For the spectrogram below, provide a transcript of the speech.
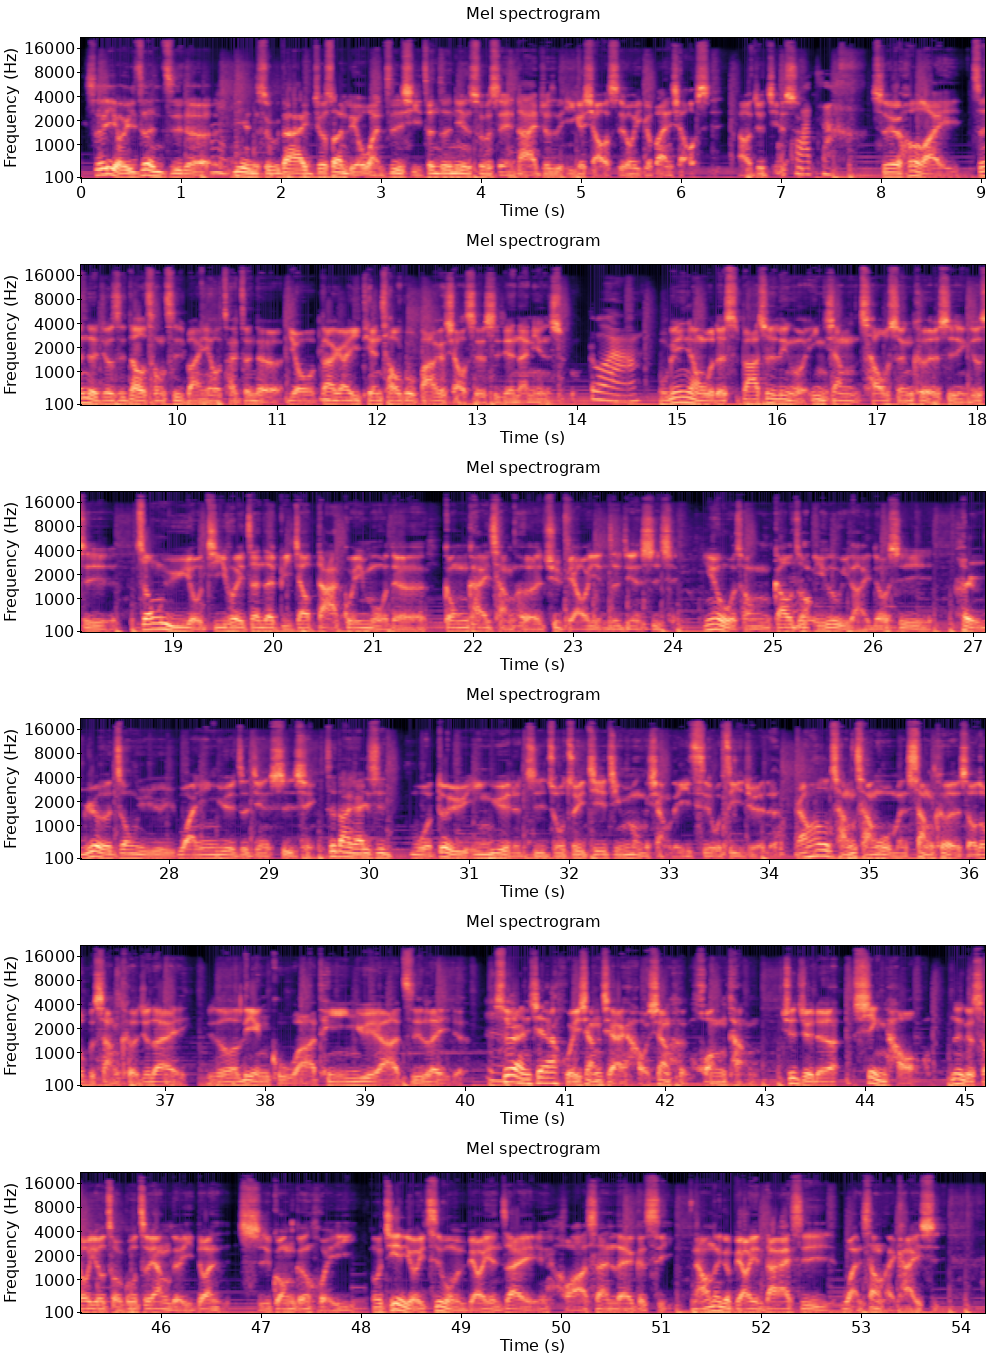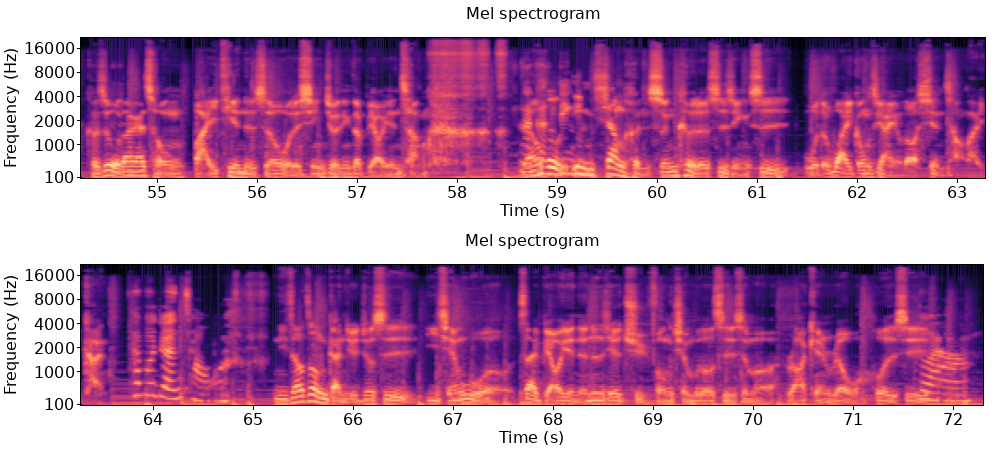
所以有一阵子的念书，大概就算留晚自习，真正念书的时间大概就是一个小时或一个半小时，然后就结束。夸张。所以后来真的就是到冲刺班以后，才真的有大概一天超过八个小时的时间在念书。对啊，我跟你讲，我的十八岁令我印象超深刻的事情，就是终于有机会站在比较大规模的公开场合去表演这件事情。因为我从高中一路以来都是很热衷于玩音乐这件事情，这大概是我对于音乐的执着最接近梦想的一次，我自己觉得。然后常常我们上课的时候都不上课，就在比如说练鼓啊、听音乐啊之类的。虽然现在回想起来好像很荒唐，却觉得幸好那个时候有走过这样的一段时光跟回忆。我记得有一次我们表演在华山 Legacy，然后那个表演大概是晚上才开始。可是我大概从白天的时候，我的心就已经在表演场了。然后印象很深刻的事情是，我的外公竟然有到现场来看。他不会觉得很吵吗？你知道这种感觉，就是以前我在表演的那些曲风，全部都是什么 rock and roll 或者是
